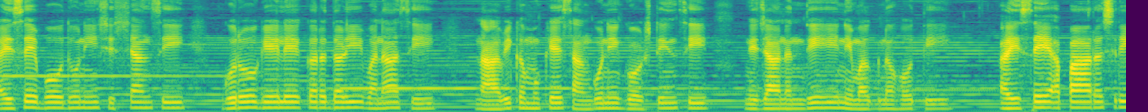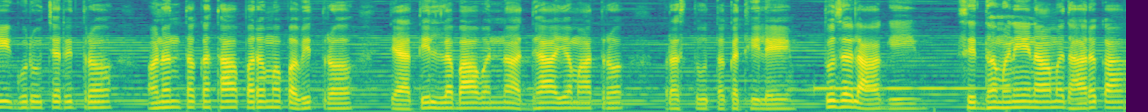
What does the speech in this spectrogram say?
ऐसे बोधुनी शिष्यांसी गुरु गेले कर्दळी वनासी नाविक मुखे सांगुनी गोष्टींसी निजानंदी निमग्न होती. ऐसे अपार श्री गुरुचरित्र अनंत कथा परम पवित्र त्यातील बावन्न अध्याय मात्र प्रस्तुत कथिले. तुझ लागी सिद्ध नाम नामधारका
